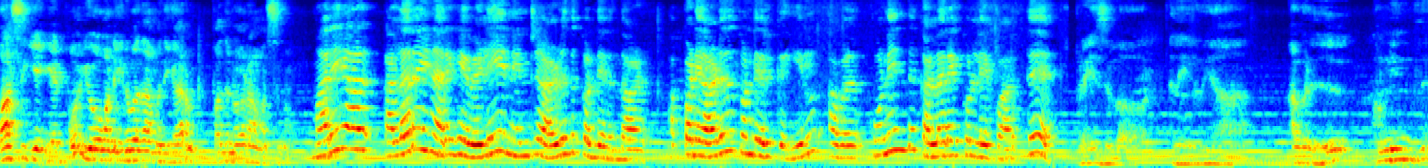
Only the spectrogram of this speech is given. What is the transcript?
வாசிக்க கேட்போம் யோவான் இருபதாம் அதிகாரம் பதினோராம் வசனம். மரியாள் கல்லறையின் அருகே வெளியே நின்று அழுது கொண்டிருந்தாள். அப்படி அழுது கொண்டிருக்கையில் அவள் குனிந்து கல்லறைக்குள்ளே பார்த்து. அவள் குனிந்து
